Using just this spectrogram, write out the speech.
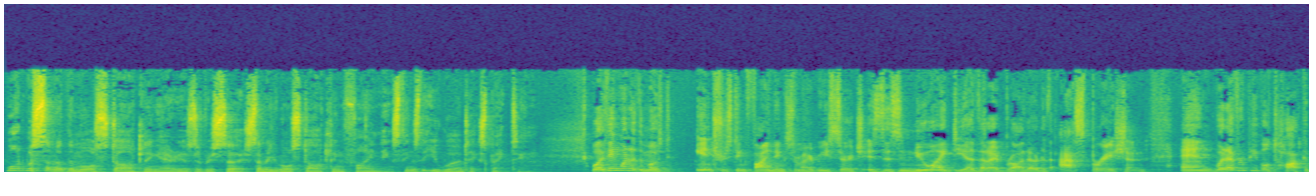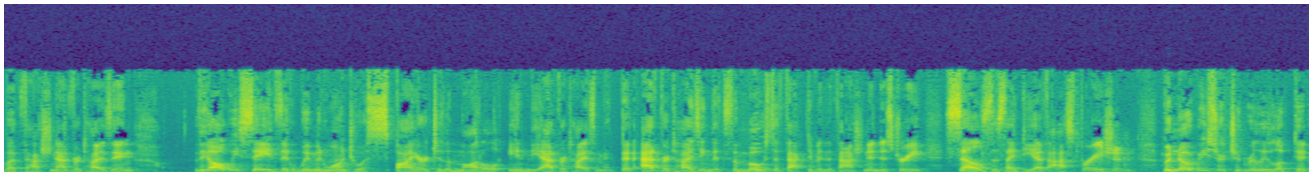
What were some of the more startling areas of research, some of your more startling findings, things that you weren't expecting? Well, I think one of the most interesting findings from my research is this new idea that I brought out of aspiration. And whenever people talk about fashion advertising, they always say that women want to aspire to the model in the advertisement. That advertising that's the most effective in the fashion industry sells this idea of aspiration. But no research had really looked at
